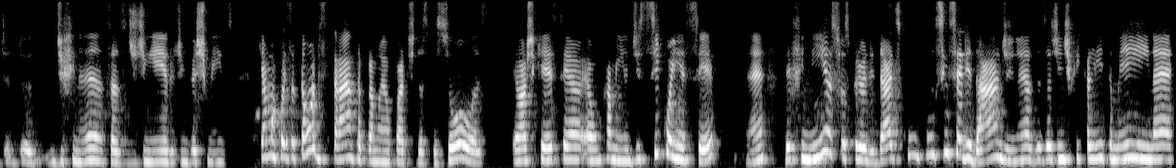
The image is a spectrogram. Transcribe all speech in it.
de, de, de, finanças, de dinheiro, de investimentos, que é uma coisa tão abstrata para a maior parte das pessoas, eu acho que esse é, é um caminho de se conhecer, né, definir as suas prioridades com, com sinceridade, né, às vezes a gente fica ali também, né,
